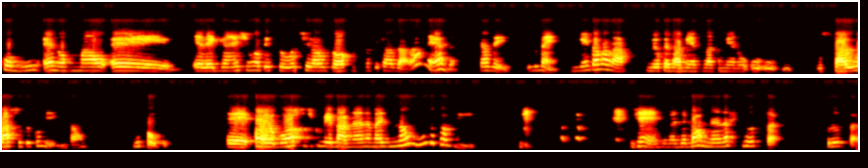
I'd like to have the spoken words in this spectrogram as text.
comum, é normal, é elegante uma pessoa tirar os óculos para se casar. Ah, merda, casei, tudo bem. Ninguém estava lá no meu casamento, lá comendo o, o, o, o sal e o açúcar comigo. Então, me poupe. É, ó, eu gosto de comer banana, mas não muito sozinho. Gente, mas é banana fruta. Fruta.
